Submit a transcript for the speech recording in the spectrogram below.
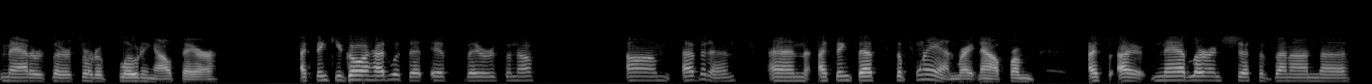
matters that are sort of floating out there, I think you go ahead with it if there's enough um, evidence, and I think that's the plan right now. From I, I, Nadler and Schiff have been on the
